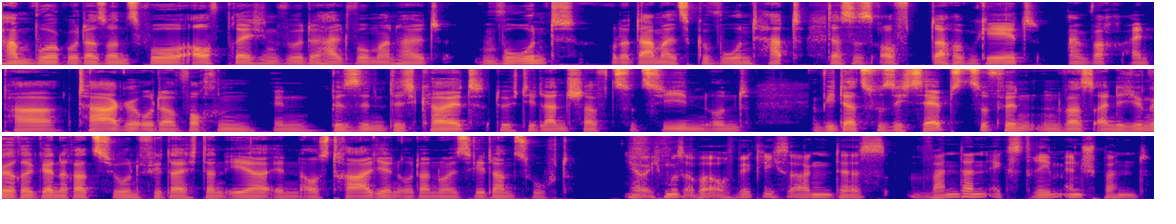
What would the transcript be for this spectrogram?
Hamburg oder sonst wo aufbrechen würde, halt wo man halt wohnt oder damals gewohnt hat, dass es oft darum geht, einfach ein paar Tage oder Wochen in Besinnlichkeit durch die Landschaft zu ziehen und wieder zu sich selbst zu finden, was eine jüngere Generation vielleicht dann eher in Australien oder Neuseeland sucht. Ja, ich muss aber auch wirklich sagen, dass Wandern extrem entspannt.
